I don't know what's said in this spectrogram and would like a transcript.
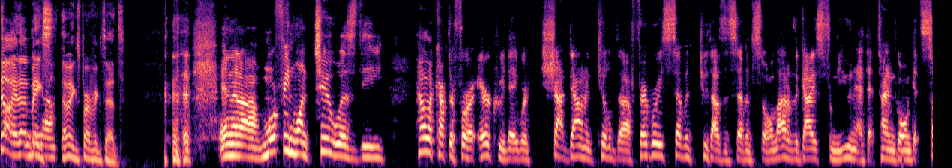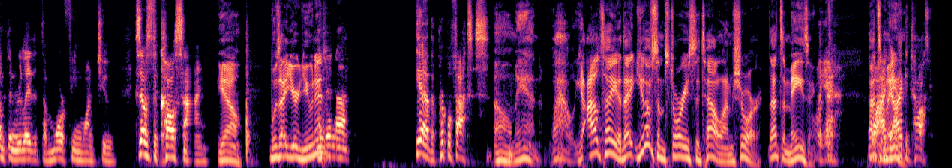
no, that makes Yeah. that makes perfect sense. And then uh, Morphine One Two was the helicopter for our air crew. They were shot down and killed uh, February seventh, two thousand seven. So a lot of the guys from the unit at that time go and get something related to Morphine One Two because that was the call sign. Yeah, was that your unit? then, uh, yeah, the Purple Foxes. Oh man, wow. Yeah, I'll tell you that you have some stories to tell. I'm sure that's amazing. Oh yeah, That's Well, I, I can talk.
